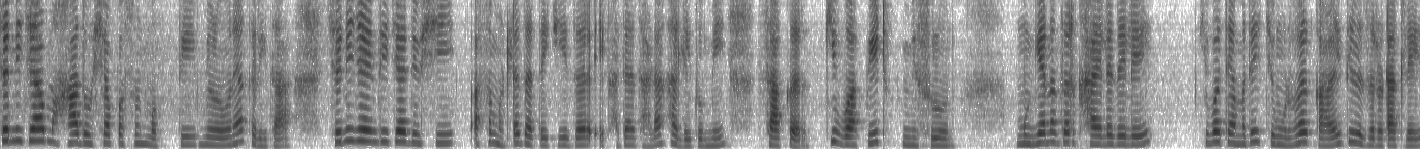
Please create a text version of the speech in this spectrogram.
शनीच्या महादोषापासून मुक्ती मिळवण्याकरिता शनी जयंतीच्या दिवशी असं म्हटलं जाते की जर एखाद्या झाडाखाली तुम्ही साखर किंवा पीठ मिसळून मुंग्यांना जर खायला दिले किंवा त्यामध्ये चिमुडभर काळे तीळ जर टाकले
